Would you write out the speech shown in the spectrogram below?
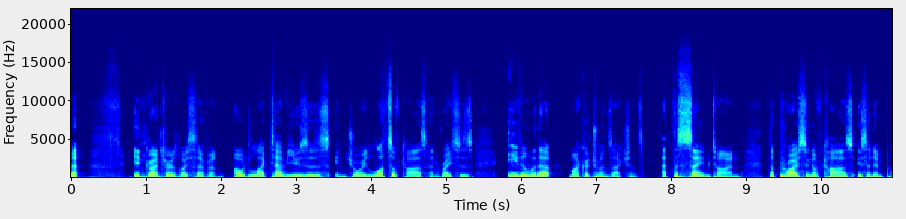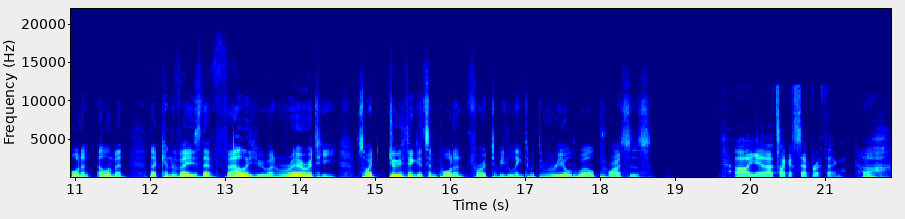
In Gran Turismo 7, I would like to have users enjoy lots of cars and races even without microtransactions. At the same time, the pricing of cars is an important element that conveys their value and rarity, so I do think it's important for it to be linked with real world prices. Oh yeah, that's like a separate thing. Ah,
